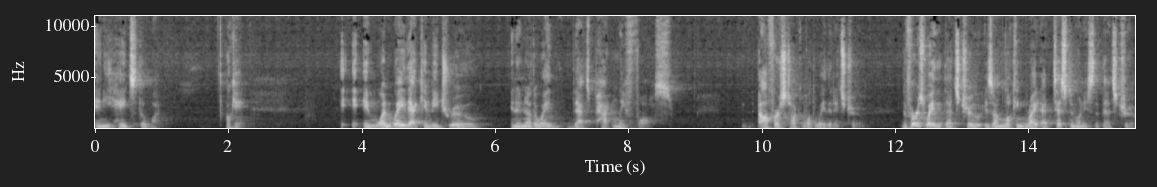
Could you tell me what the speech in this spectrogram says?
and he hates the what? Okay, in one way, that can be true. In another way, that's patently false. I'll first talk about the way that it's true. The first way that that's true is I'm looking right at testimonies that that's true.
